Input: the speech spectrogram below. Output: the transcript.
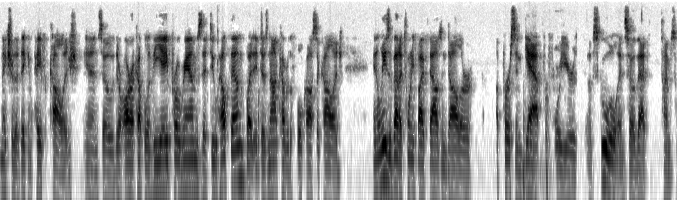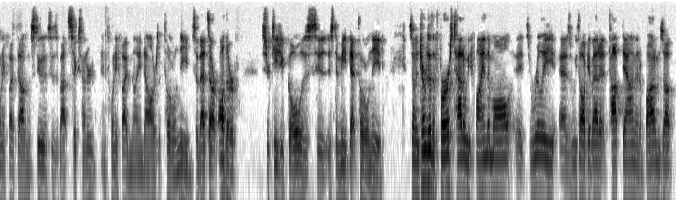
make sure that they can pay for college. And so there are a couple of VA programs that do help them, but it does not cover the full cost of college. And it leaves about a $25,000 a person gap for four years of school. And so that times 25,000 students is about $625 million of total need. So that's our other strategic goal is to, is to meet that total need. So in terms of the first, how do we find them all? It's really, as we talk about it, top down and a bottoms up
